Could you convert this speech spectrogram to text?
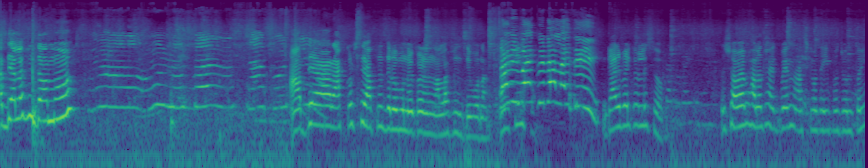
আব্দি আল্লাহ হাফিজ দামো আব্দি আর রাগ করছে আপনাদেরও মনে করেন আল্লাহ হাফিজ দিব না। গাড়ি বাইক করে লিছো তো সবাই ভালো থাকবেন আজকে মতো এই পর্যন্তই।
